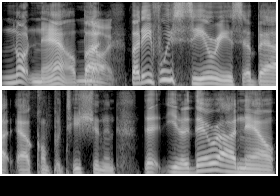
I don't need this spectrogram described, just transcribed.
not now, but no. but if we're serious about our competition and that you know there are now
